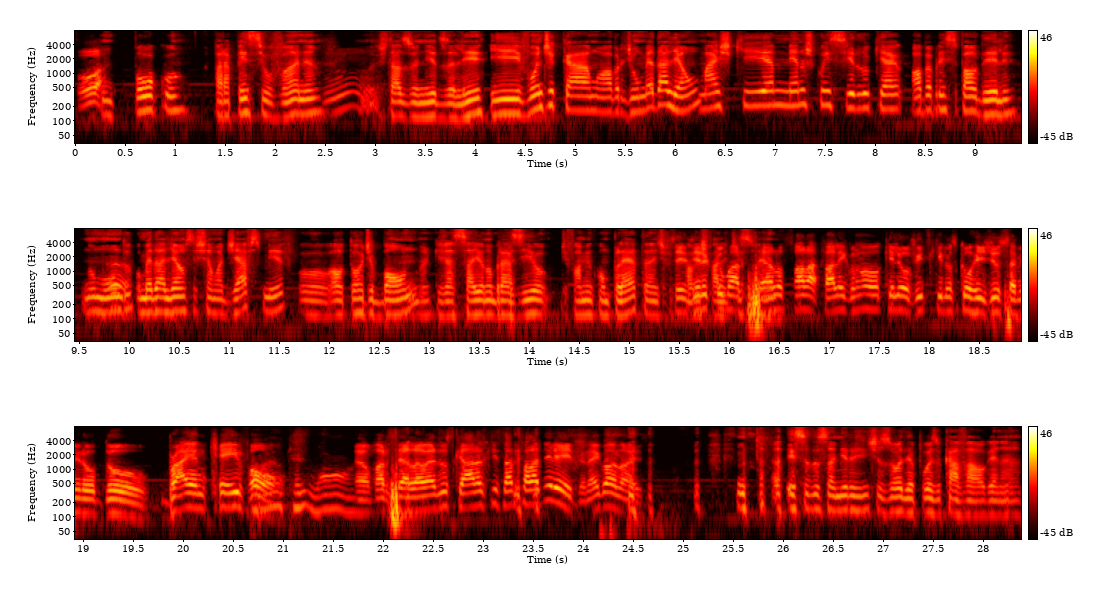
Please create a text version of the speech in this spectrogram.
Boa. um pouco para a Pensilvânia, Hum, nos Estados Unidos ali, e vou indicar uma obra de um medalhão, mas que é menos conhecido do que a obra principal dele no mundo. O medalhão se chama Jeff Smith, o autor de Bone, né, que já saiu no Brasil de forma incompleta. A gente Vocês viram que o disso Marcelo fala, fala igual aquele ouvinte que nos corrigiu, Samir, do Brian K. Vaughan. É, o Marcelão é dos caras que sabe falar direito, não é igual nós. Esse do Samir a gente zoou depois, o Cavalga, né?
